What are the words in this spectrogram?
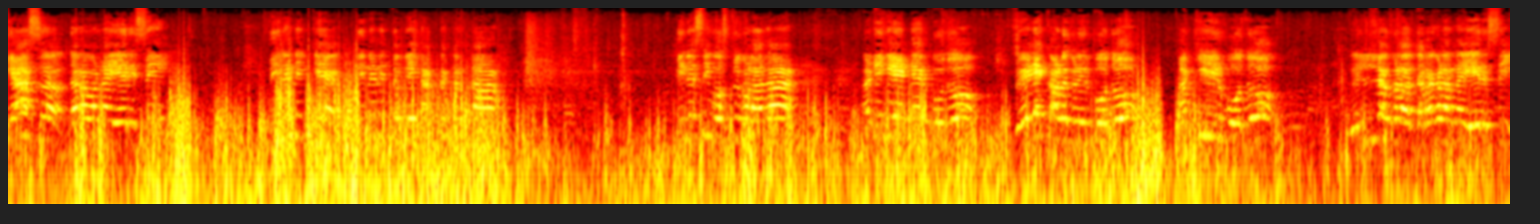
ಗ್ಯಾಸ್ ದರವನ್ನು ಏರಿಸಿ ವಸ್ತುಗಳಾದ ಅಡಿಗೆ ಎಣ್ಣೆ ಇರ್ಬೋದು ಬೇಳೆಕಾಳುಗಳಿರ್ಬೋದು ಅಕ್ಕಿ ಇರ್ಬೋದು, ಎಲ್ಲಗಳ ದರಗಳನ್ನ ಏರಿಸಿ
